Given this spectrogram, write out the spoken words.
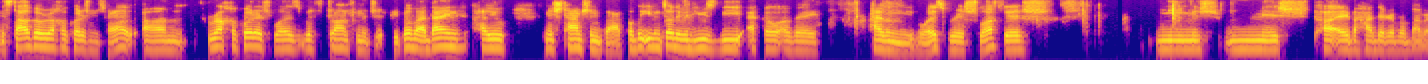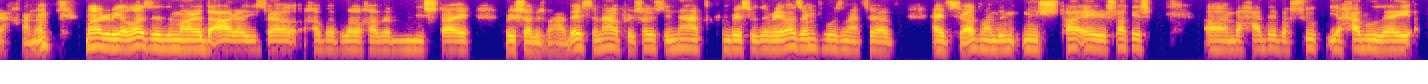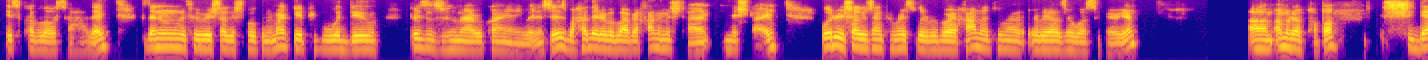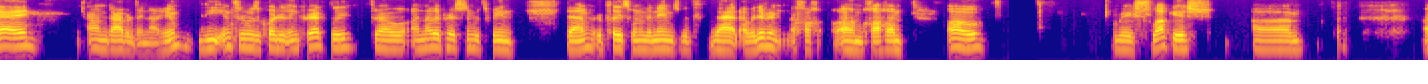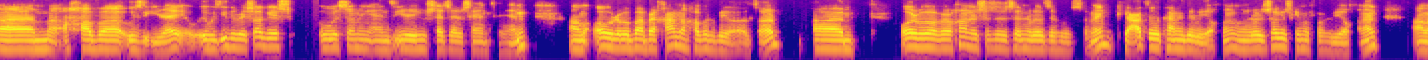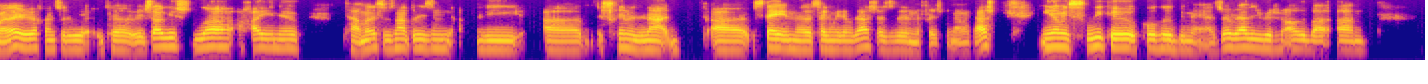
Nistalko Ruach HaKodesh Mishal, um, Ruach HaKodesh was withdrawn from the Jewish people. V'adayin Hayu Mishtam Shem. But even so, they would use the echo of a heavenly voice. Rish Lakish mish mish ta'e b'hader Rabbi Bar Chanam. Ma Rabbi Elazar the Mara the Ara Yisrael Chava V'lo Chava mish ta'e Rish Lakish b'hader. So now Rish Lakish did not converse with Rabbi Elazar, who was a master of Eretz Yisrael. Man mish ta'e Rish Lakish um, Bahade Bashuk Yahabule is Kabbalah Sahade. Because anyone with who Rish Lakish spoke in the market, people would do business with not requiring any witnesses. Bahade Rabbi Bar Chana mish ta'e. What Rish Lakish then conversed with Rabbi Bar Chana, to whom Rabbi Elazar was superior. Um, I'm gonna Papa. Shidei um, Gabr ben Nahu. The incident was recorded incorrectly. Throw another person between them. Replace one of the names with that of a different um, Chacham. Oh, Reish Lakish. Um, um, Hava Uzi, It was either Reish Lakish who was swimming and Ziri who stretched out his hand to him. Um, oh, Rabbi Bar Chana Hava Um, or Rabbi said swimming. Ki'atul kamin de Rabbi Yochanan. When Rabbi came before Rabbi Yochanan, Yochanan said to Rabbi La hayinu tama. This is not the reason the uh, did not uh, stay in the second Beit Hamikdash as it did in the first Beit Hamikdash. Inami sliku kolhu b'mei Ezra. Rather, you read all about um,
